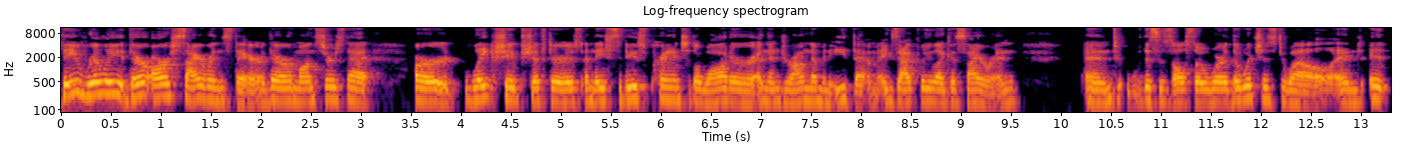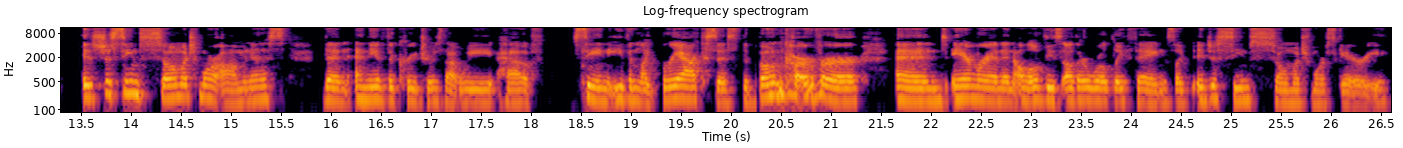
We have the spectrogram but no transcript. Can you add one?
they really there are sirens there. There are monsters that are lake shapeshifters and they seduce prey into the water and then drown them and eat them, exactly like a siren. And this is also where the witches dwell. And it it just seems so much more ominous than any of the creatures that we have seen, even like Bryaxis, the bone carver, and Amren and all of these otherworldly things. Like it just seems so much more scary.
